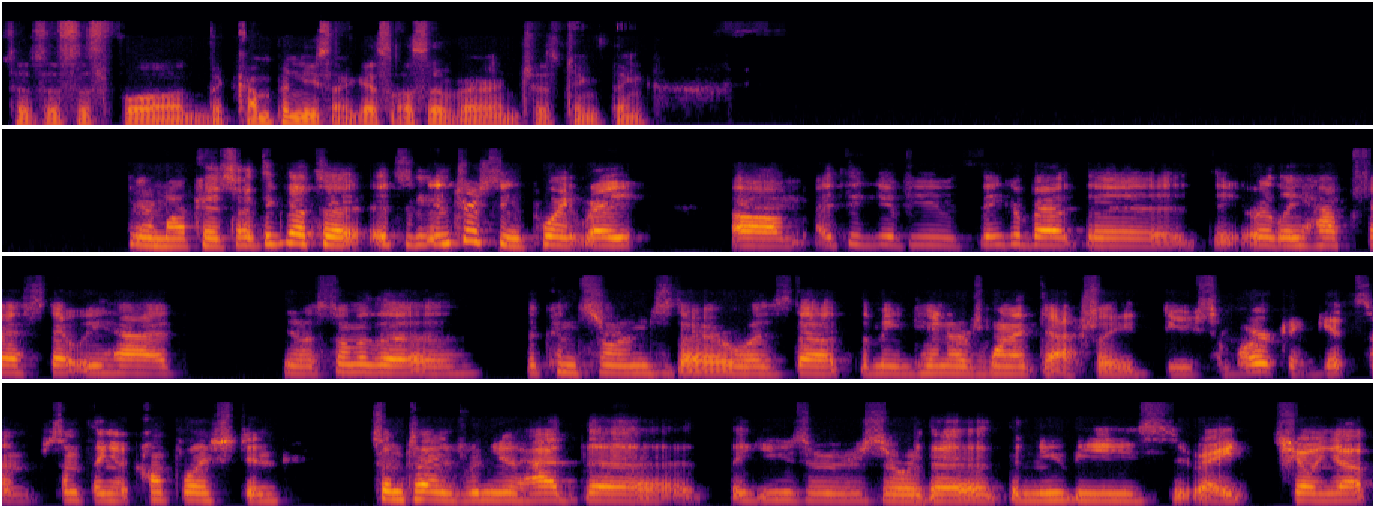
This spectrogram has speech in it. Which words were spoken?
So this is for the companies, I guess, also a very interesting thing. Yeah, Marcus, I think that's a it's an interesting point, right? Um, I think if you think about the the early Hackfest that we had, you know, some of the the concerns there was that the maintainers wanted to actually do some work and get some something accomplished. And sometimes when you had the the users or the the newbies, right, showing up,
